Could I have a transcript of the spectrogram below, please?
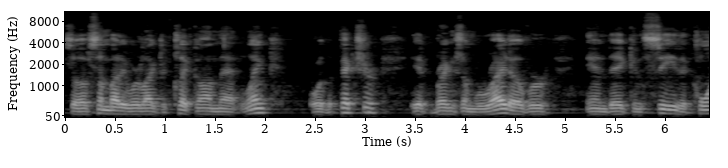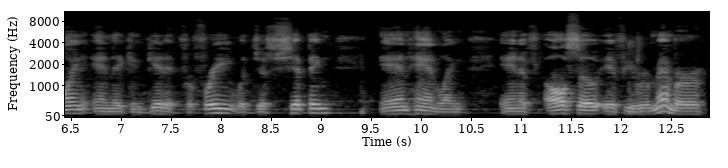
So if somebody would like to click on that link or the picture, it brings them right over and they can see the coin and they can get it for free with just shipping and handling. And if also, if you remember,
